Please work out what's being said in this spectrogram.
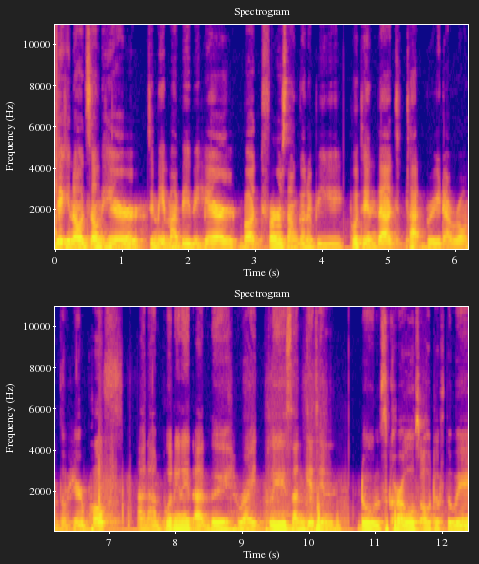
taking out some hair to make my baby hair but first i'm gonna be putting that plait braid around the hair puff and i'm putting it at the right place and getting those curls out of the way.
